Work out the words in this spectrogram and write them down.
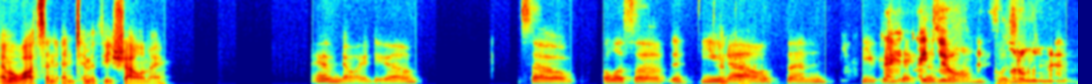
Emma Watson, and Timothy Chalamet. I have no idea. So, Alyssa, if you Okay. know, then you can I, take I this do. one. It's Alyssa. Little Women.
